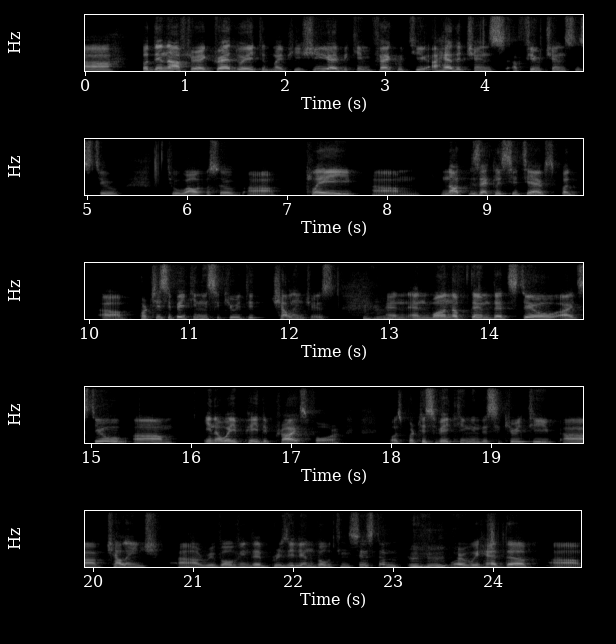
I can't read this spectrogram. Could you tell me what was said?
Uh, but then after I graduated my PhD, I became faculty. I had a chance, a few chances to, to also uh, play um, not exactly CTFs, but uh, participating in security challenges. Mm -hmm. And, and one of them that still I still um, in a way paid the price for was participating in the security uh, challenge uh, revolving the Brazilian voting system, mm -hmm. where we had the, um,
